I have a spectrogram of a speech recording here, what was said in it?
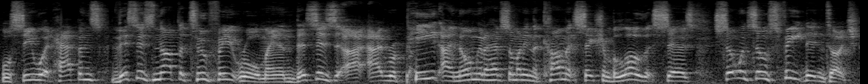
We'll see what happens. This is not the two feet rule, man. This is, I, I repeat, I know I'm going to have somebody in the comment section below that says so-and-so's feet didn't touch.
